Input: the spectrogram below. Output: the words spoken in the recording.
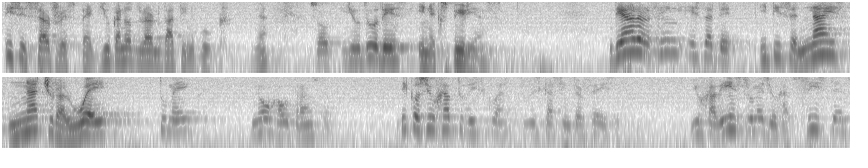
This is self-respect. You cannot learn that in a book. Yeah? So you do this in experience. The other thing is that the, it is a nice, natural way to make know-how transfer. Because you have to discuss, to discuss interfaces. You have instruments, you have systems.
